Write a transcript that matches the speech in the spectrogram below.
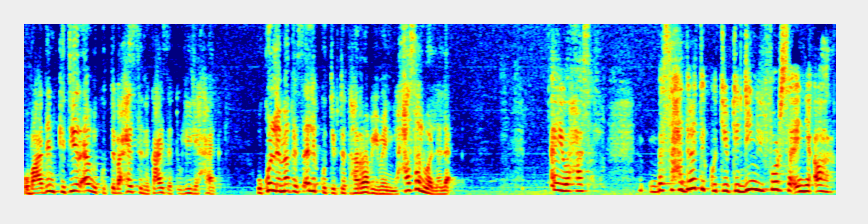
وبعدين كتير قوي كنت بحس إنك عايزة تقولي لي حاجة. وكل ما أجي أسألك كنت بتتهربي مني. حصل ولا لأ؟ أيوة حصل. بس حضرتك كنت بتديني الفرصة إني أهرب.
